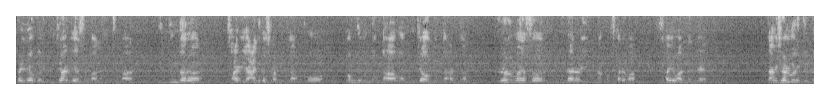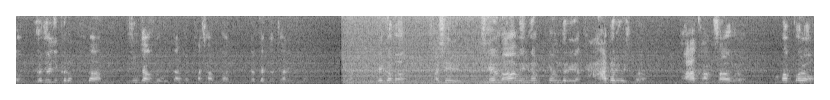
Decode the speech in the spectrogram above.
권력을 유지하기 위해서만 했지만 민중들은 자기 아니고 살피지 않고 독립운동도 하고 민주화운동도 했던 그러면서 이 나라를 이만큼 살려왔는데 딱 젊은이들도 여전히 그런 피가 유증자가 흐르고 있다는 걸 다시 한번 느꼈던 자리입니다. 그러니까 뭐 사실 제 마음에 있는 표현들을 다 드리고 싶어요. 다 감사하고요. 고맙고요.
